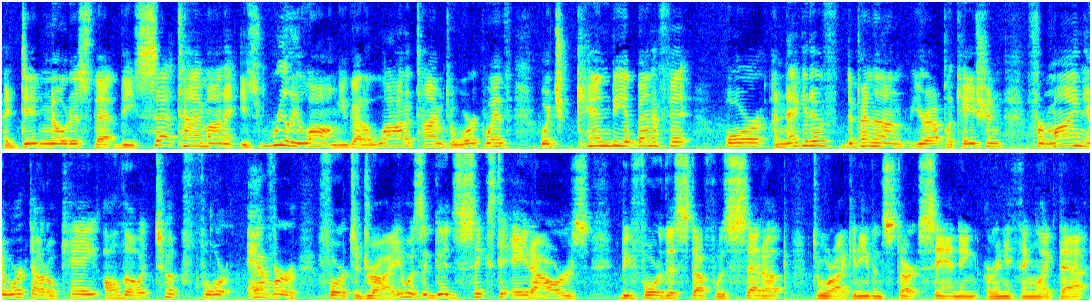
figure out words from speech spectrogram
I did notice that the set time on it is really long. You got a lot of time to work with, which can be a benefit or a negative, depending on your application. For mine, it worked out okay, although it took forever for it to dry. It was a good six to eight hours before this stuff was set up to where I can even start sanding or anything like that.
